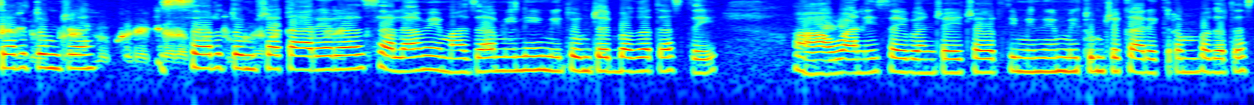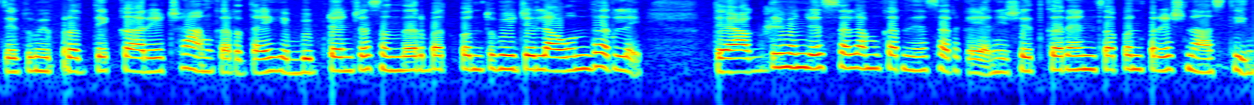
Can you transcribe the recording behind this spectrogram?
सर तुमच्या सर तुमच्या कार्याला सलाम आहे माझा. मी नेहमी तुमच्या बघत असते. वाणी साहेबांच्या याच्यावरती मी नेहमी तुमचे कार्यक्रम बघत असते. तुम्ही प्रत्येक कार्य छान करताय. हे बिबट्यांच्या संदर्भात पण तुम्ही जे लावून धरले ते अगदी म्हणजे सलाम करण्यासारखं आहे. आणि शेतकऱ्यांचा पण प्रश्न असतील.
